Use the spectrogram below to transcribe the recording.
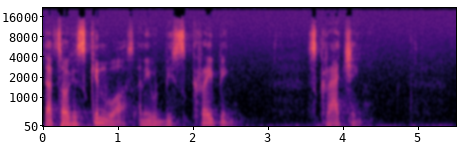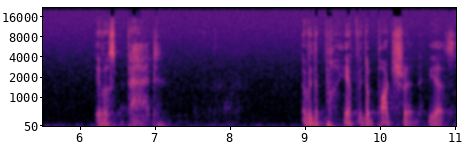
That's how his skin was, and he would be scraping, scratching. It was bad. With yeah, with the potsherd, yes.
